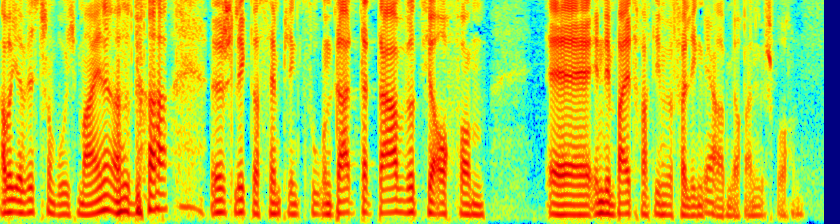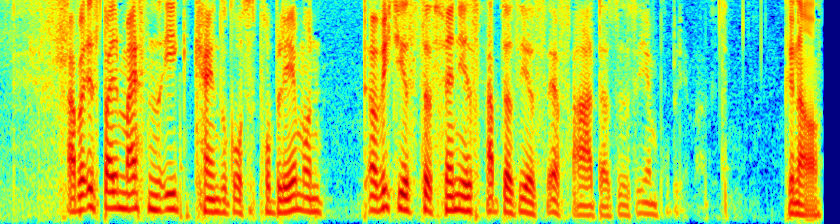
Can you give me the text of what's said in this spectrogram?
Aber ihr wisst schon, wo ich meine. Also da äh, schlägt das Sampling zu. Und da, da, da wird's ja auch vom, äh, in dem Beitrag, den wir verlinkt ja. haben, ja auch angesprochen. Aber ist bei den meisten eh kein so großes Problem und aber wichtig ist, dass wenn ihr es habt, dass ihr es erfahrt, dass es ihr ein Problem habt. Genau.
